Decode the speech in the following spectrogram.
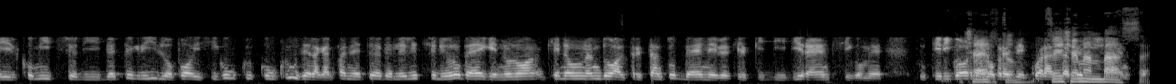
il comizio di Beppe Grillo poi si concluse la campagna elettorale per le elezioni europee che non, ho, che non, andò altrettanto bene perché il PD di Renzi, come tutti ricordano, certo, prese il 40%. Fece man bassa.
